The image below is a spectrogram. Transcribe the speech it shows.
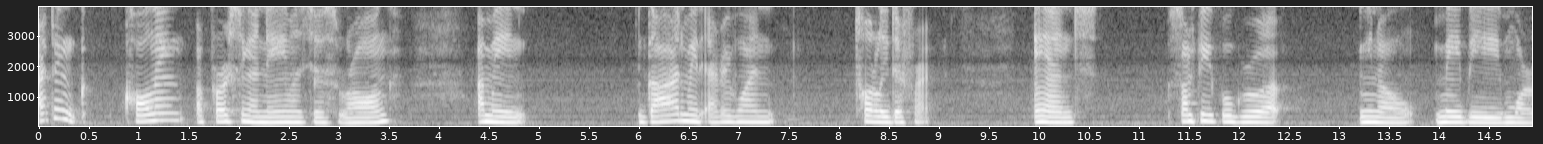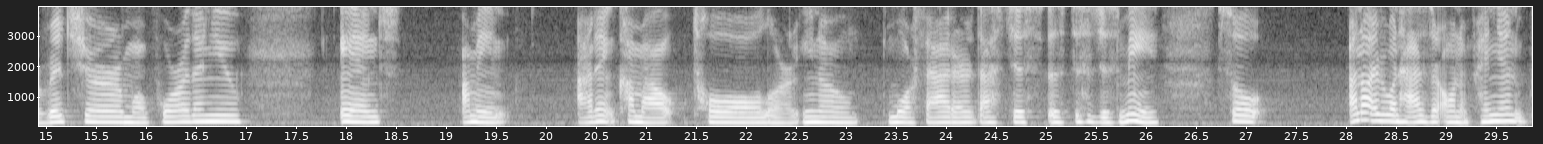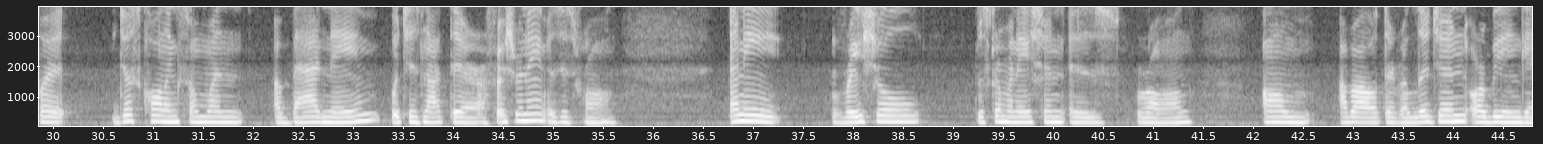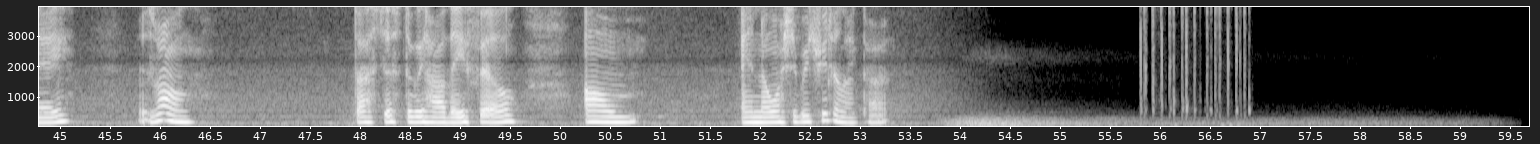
I think calling a person a name is just wrong. I mean, God made everyone totally different. And some people grew up, you know, maybe more richer, more poorer than you. And I mean, I didn't come out tall or, you know, more fatter. That's just, this is just me. So I know everyone has their own opinion, but just calling someone a bad name, which is not their official name, is just wrong. Any racial discrimination is wrong. Um, about their religion or being gay is wrong. That's just the way how they feel. Um, and no one should be treated like that.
